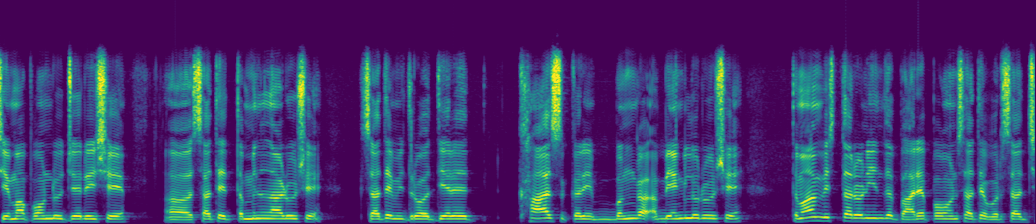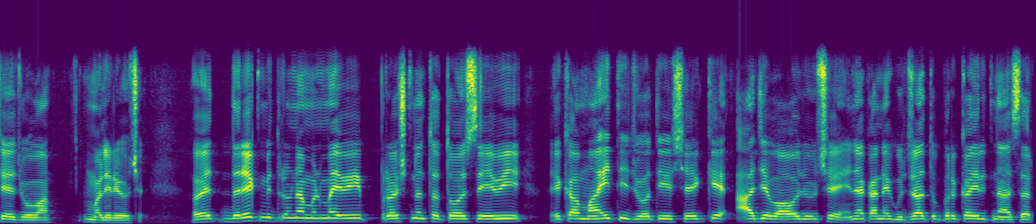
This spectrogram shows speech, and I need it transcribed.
જેમાં પોંડુચેરી છે સાથે તમિલનાડુ છે. સાથે મિત્રો અત્યારે ખાસ કરી બંગા, બેંગલુરુ છે. તમામ વિસ્તારોની અંદર ભારે પવન સાથે વરસાદ છે જોવા મળી રહ્યો છે. હવે દરેક મિત્રોના મનમાં એવી પ્રશ્ન થતો હશે, એવી એક આ માહિતી જોતી છે કે આ જે વાવાઝોડું છે, એના કારણે ગુજરાત ઉપર કઈ રીતના અસર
